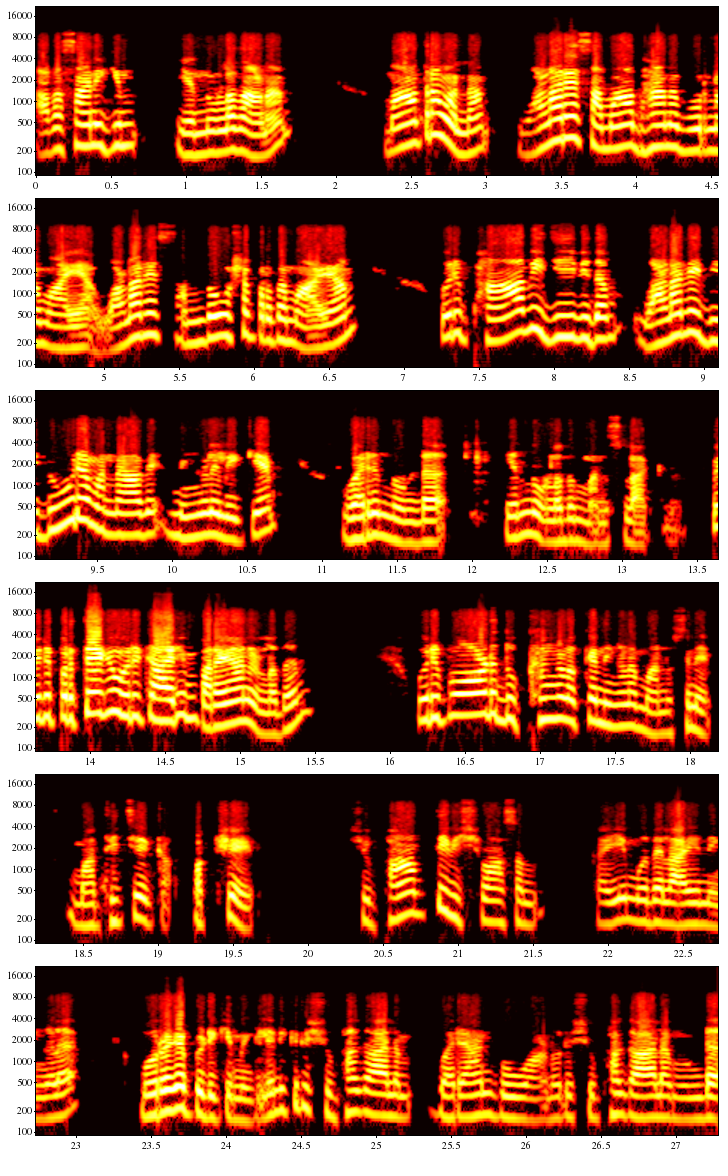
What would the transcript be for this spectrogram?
അവസാനിക്കും എന്നുള്ളതാണ്. മാത്രമല്ല വളരെ സമാധാനപൂർണമായ വളരെ സന്തോഷപ്രദമായ ഒരു ഭാവി ജീവിതം വളരെ വിദൂരമല്ലാതെ നിങ്ങളിലേക്ക് വരുന്നുണ്ട് എന്നുള്ളതും മനസ്സിലാക്കുക. പിന്നെ പ്രത്യേകം ഒരു കാര്യം പറയാനുള്ളത്. ഒരുപാട് ദുഃഖങ്ങളൊക്കെ നിങ്ങളെ മനസ്സിനെ മതിച്ചേക്കാം പക്ഷേ ശുഭാപ്തി വിശ്വാസം കൈമുതലായി നിങ്ങൾ മുറുകെ പിടിക്കുമെങ്കിൽ എനിക്കൊരു ശുഭകാലം വരാൻ പോവുകയാണ്. ഒരു ശുഭകാലമുണ്ട്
